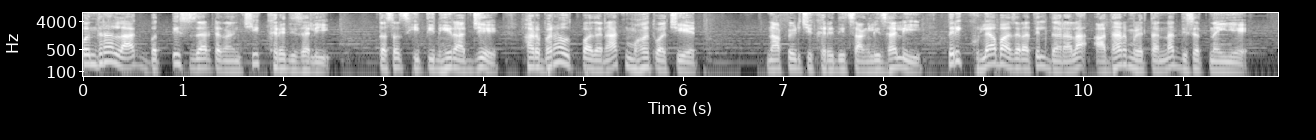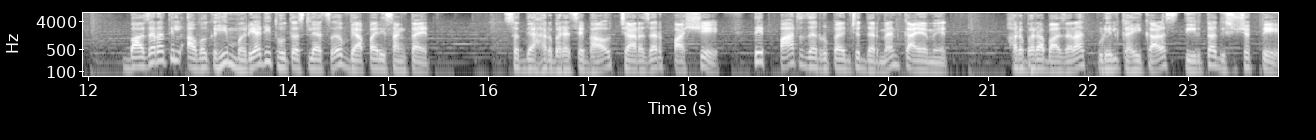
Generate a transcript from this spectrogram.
पंधरा लाख बत्तीस हजार टनांची खरेदी झाली. तसंच ही तिन्ही राज्ये हरभरा उत्पादनात महत्वाची आहेत. नाफेडची खरेदी चांगली झाली तरी खुल्या बाजारातील दराला आधार मिळताना दिसत नाहीये. बाजारातील आवकही मर्यादित होत असल्याचं व्यापारी सांगतायत. सध्या हरभऱ्याचे भाव चार हजार पाचशे ते पाच हजार रुपयांच्या दरम्यान कायम आहेत. हरभरा बाजारात पुढील काही काळ स्थिरता दिसू शकते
